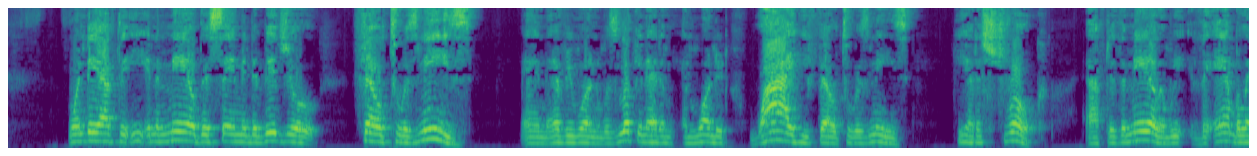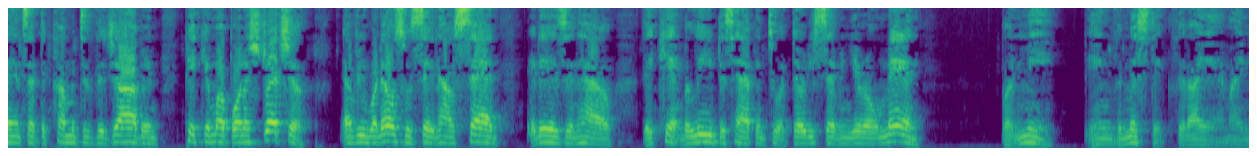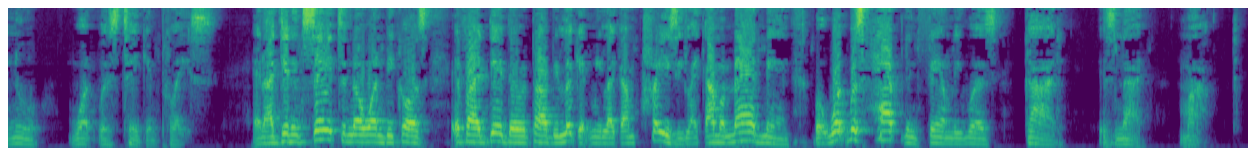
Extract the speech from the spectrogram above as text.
One day after eating the meal, this same individual fell to his knees and everyone was looking at him and wondered why he fell to his knees. He had a stroke after the meal and we, the ambulance had to come into the job and pick him up on a stretcher. Everyone else was saying how sad it is and how they can't believe this happened to a 37 year old man. But me, being the mystic that I am, I knew what was taking place. And I didn't say it to no one because if I did, they would probably look at me like I'm crazy, like I'm a madman. But what was happening, family, was God is not mocked.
